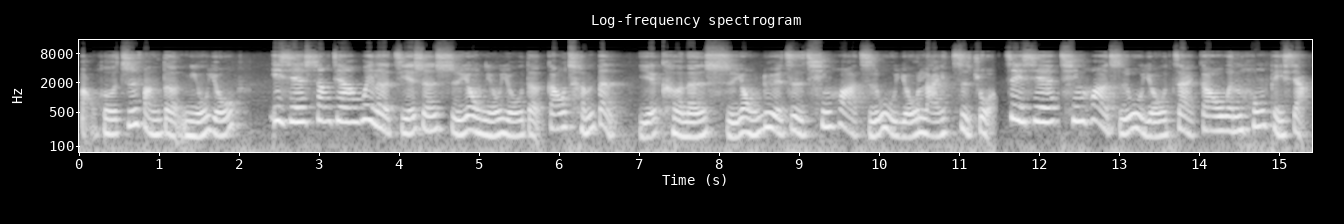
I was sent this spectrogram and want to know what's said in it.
饱和脂肪的牛油。一些商家为了节省使用牛油的高成本，也可能使用劣质氢化植物油来制作。这些氢化植物油在高温烘焙下，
